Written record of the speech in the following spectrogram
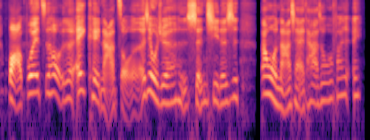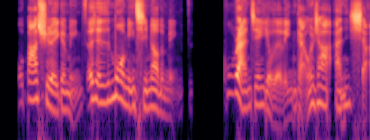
把杯之后，我就说哎、可以拿走了。而且我觉得很神奇的是，当我拿起来它的时候，我发现哎、我帮它取了一个名字，而且是莫名其妙的名字。忽然间有了灵感，我就叫它安详。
